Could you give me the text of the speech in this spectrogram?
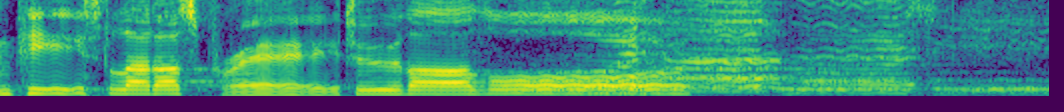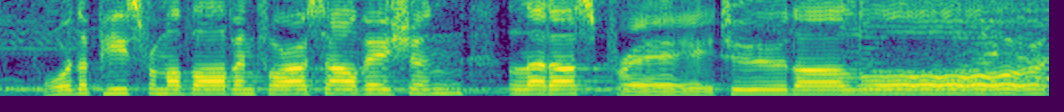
In peace, let us pray to the Lord. For the peace from above and for our salvation, let us pray to the Lord.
